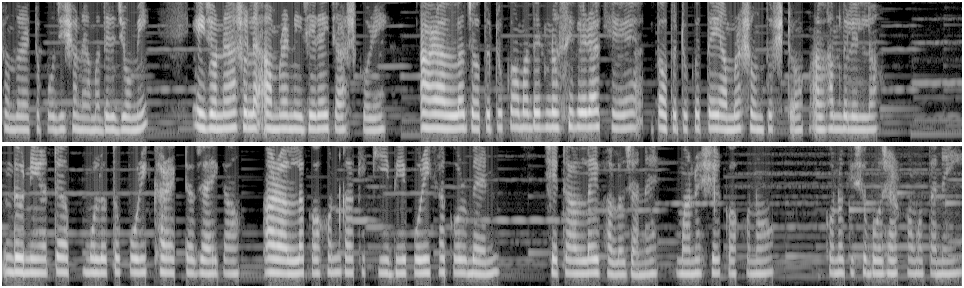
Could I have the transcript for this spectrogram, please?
সুন্দর একটা পজিশনে আমাদের জমি। এই জন্য আসলে আমরা নিজেরাই চাষ করি। আর আল্লাহ যতটুকু আমাদের নসিবে রাখে, ততটুকুতেই আমরা সন্তুষ্ট। আলহামদুলিল্লাহ। দুনিয়াটা মূলত পরীক্ষার একটা জায়গা। আর আল্লাহ কখন কাকে কি দিয়ে পরীক্ষা করবেন, সেটা আল্লাহই ভালো জানে। মানুষের কখনো কোনো কিছু বোঝার ক্ষমতা নেই।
